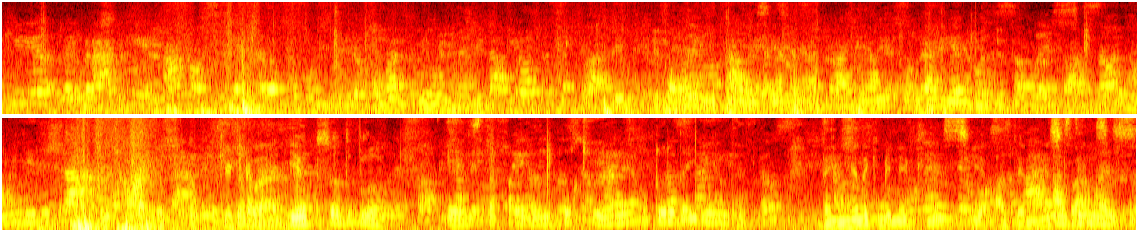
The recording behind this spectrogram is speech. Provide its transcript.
queria lembrar que a nossa ideia ela foi construída com base no documento da própria CEPLAG. São levantamentos que a CEPLAG fez sobre a reposição da inflação já O que, que ela é? Eu que sou do bloco. Ela está falando porque ela é a autora da emenda. Da emenda que beneficia as demais As classes.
